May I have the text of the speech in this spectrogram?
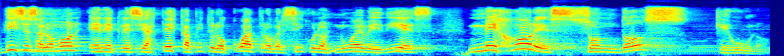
Dice Salomón en Eclesiastés capítulo 4 versículos 9 y 10, mejores son dos que uno,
